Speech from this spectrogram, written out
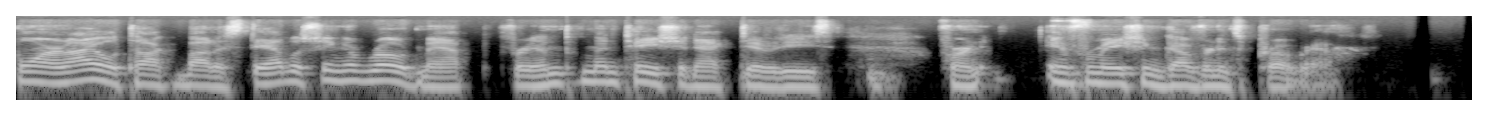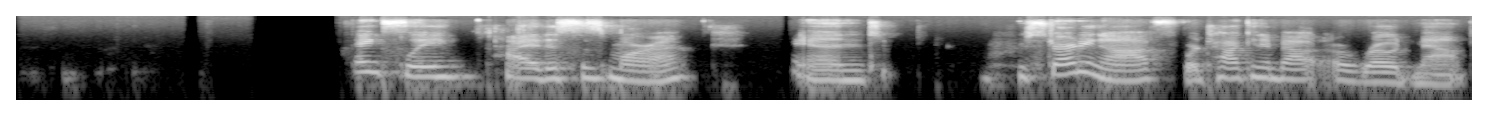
Maura and I will talk about establishing a roadmap for implementation activities for an information governance program. Thanks, Lee. Hi, this is Maura. And starting off, we're talking about a roadmap.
